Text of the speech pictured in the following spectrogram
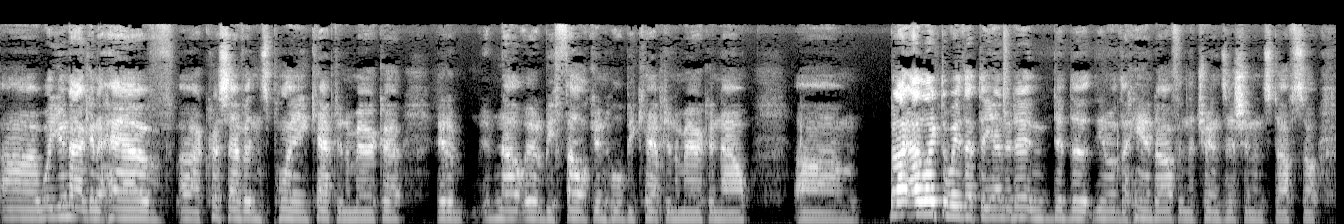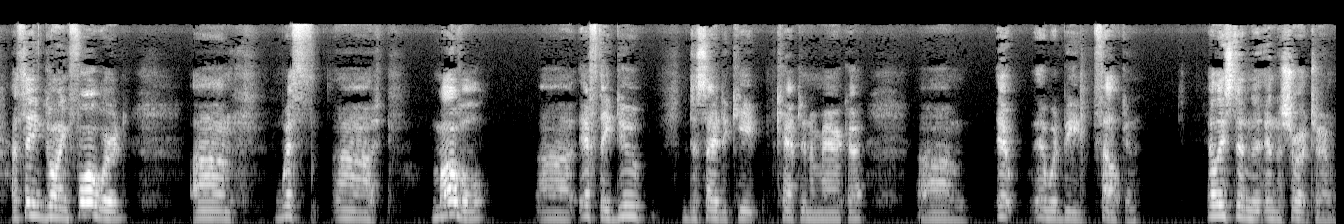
Uh, well, you're not going to have uh, Chris Evans playing Captain America. It'll now it'll be Falcon who will be Captain America now. Um, but I, I like the way that they ended it and did the you know the handoff and the transition and stuff. So I think going forward, um, with uh, Marvel, uh, if they do decide to keep Captain America, um, it it would be Falcon, at least in the in the short term.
